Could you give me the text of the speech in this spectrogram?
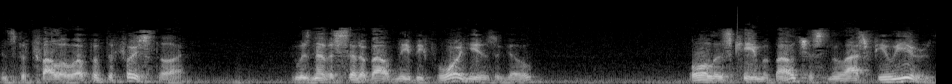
It's the follow up of the first thought. It was never said about me before years ago. All this came about just in the last few years.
